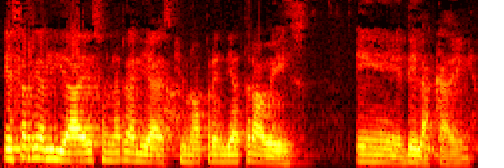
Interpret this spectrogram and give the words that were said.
Esas realidades son las realidades que uno aprende a través eh, de la academia.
